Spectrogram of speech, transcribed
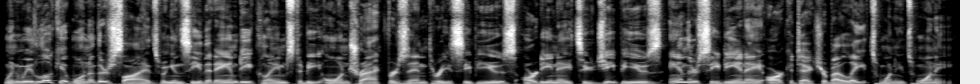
When we look at one of their slides, we can see that AMD claims to be on track for Zen 3 CPUs, RDNA 2 GPUs, and their CDNA architecture by late 2020.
